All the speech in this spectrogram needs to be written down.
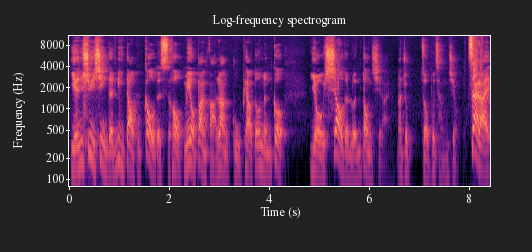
延续性的力道不够的时候，没有办法让股票都能够有效的轮动起来，那就走不长久。再来，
